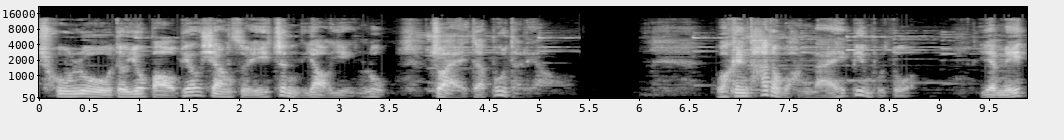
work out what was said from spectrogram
出入都有保镖相随，正要引路，拽得不得了。我跟他的往来并不多，也没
